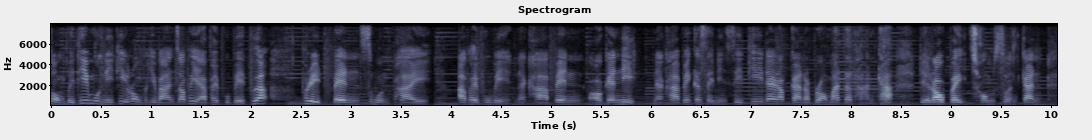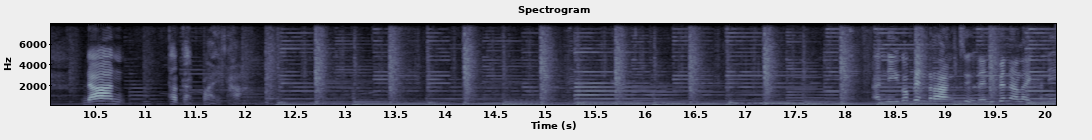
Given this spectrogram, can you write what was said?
ส่งไปที่มูลนิธิโรงพยาบาลเจ้าพระยาอภัยภูเบศรเพื่อผลิตเป็นสมุนไพร อภัยภูเบศนะคะเป็นออร์แกนิกนะคะเป็นเกษตรอินทรีย์ที่ได้รับการรับรองมาตรฐานค่ะ เดี๋ยวเราไปชมส่วนกันด้านถัดๆไปค่ะอันนี้ก็เป็นรางจืดอันนี้เป็นอะไรคะเนี่ย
